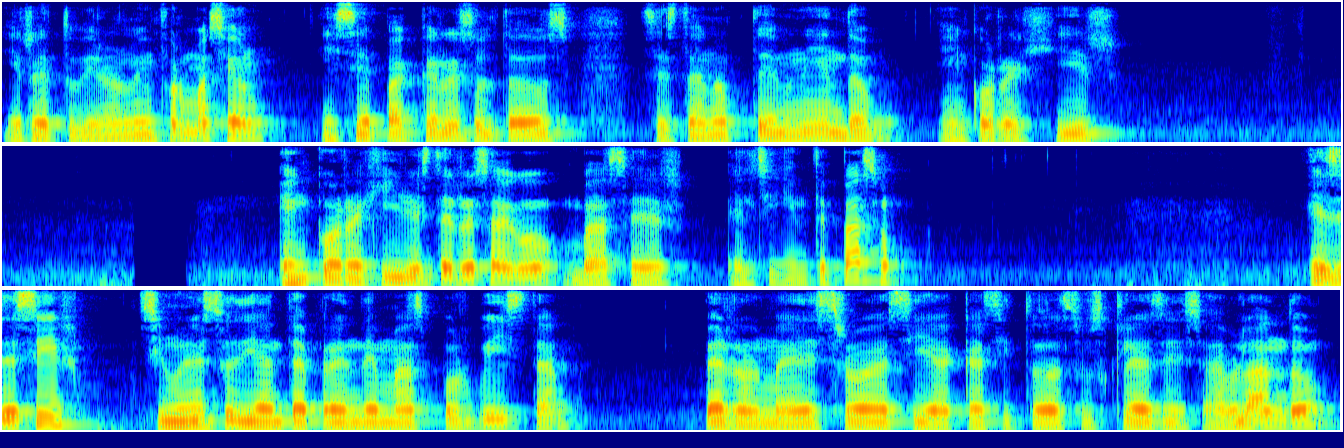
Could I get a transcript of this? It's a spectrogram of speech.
y retuvieron la información y sepa qué resultados se están obteniendo en corregir en corregir este rezago va a ser el siguiente paso. Es decir, si un estudiante aprende más por vista, pero el maestro hacía casi todas sus clases hablando,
